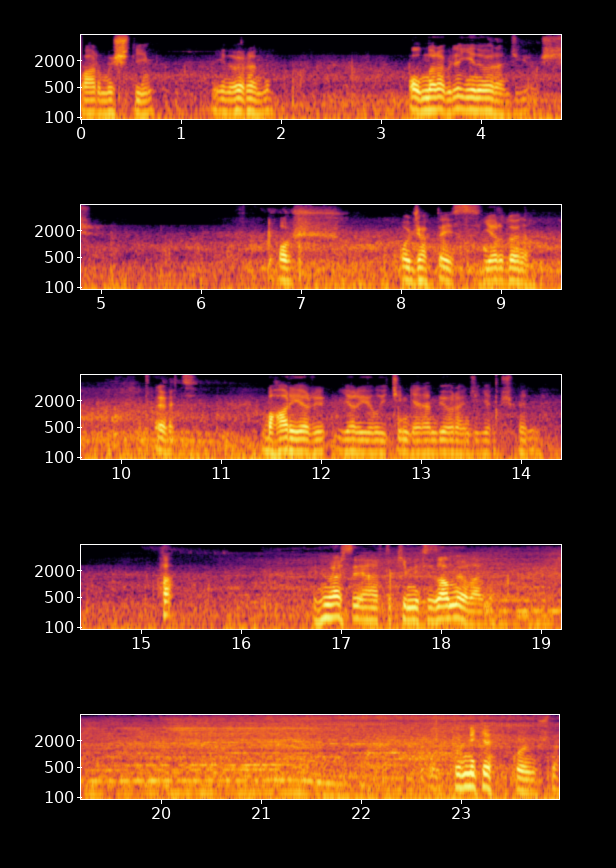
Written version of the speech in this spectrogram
Varmış diyeyim. Yeni öğrendim. Onlara bile yeni öğrenci girmiş. Hoş. Ocaktayız. Yarı dönem. Evet. Bahar yarı, yarı yılı için gelen bir öğrenci girmiş belli. Ha. Üniversiteye artık kimliksiz almıyorlar mı? Turnike koymuşlar.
